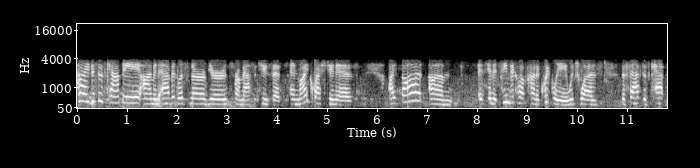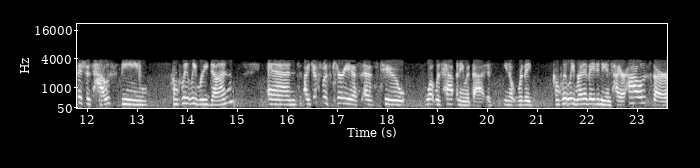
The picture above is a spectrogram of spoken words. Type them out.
Hi, this is Kathy. I'm an avid listener of yours from Massachusetts, and my question is I thought, um, it, and it seemed to come up kind of quickly, which was the fact of Catfish's house being completely redone. And I just was curious as to what was happening with that. Is you know, were they completely renovating the entire house, or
